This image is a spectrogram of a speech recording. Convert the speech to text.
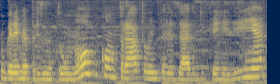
o Grêmio apresentou um novo contrato ao empresário do Ferreirinha.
